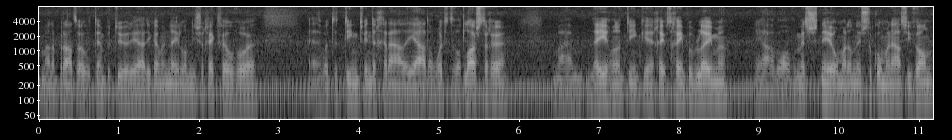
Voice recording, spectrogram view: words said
Maar dan praten we over temperaturen, ja, die komen in Nederland niet zo gek veel voor. Uh, wordt het 10, 20 graden, ja, dan wordt het wat lastiger. Maar 9 van de 10 keer geeft het geen problemen. Ja, behalve met sneeuw, maar dan is het de combinatie van.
